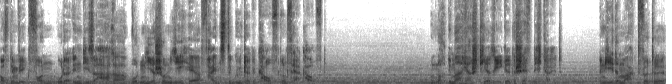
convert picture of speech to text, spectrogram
Auf dem Weg von oder in die Sahara wurden hier schon jeher feinste Güter gekauft und verkauft. Und noch immer herrscht hier rege Geschäftigkeit. In jedem Marktviertel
